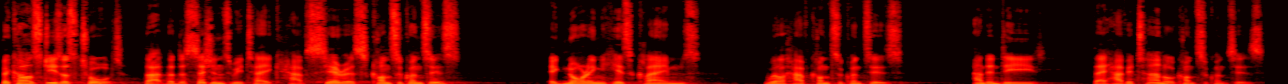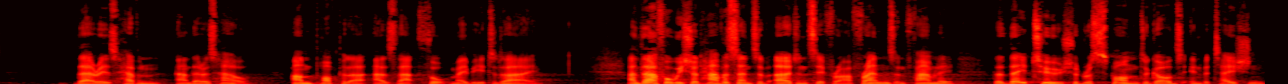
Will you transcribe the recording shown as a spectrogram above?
Because Jesus taught that the decisions we take have serious consequences, ignoring his claims will have consequences, and indeed, they have eternal consequences. There is heaven and there is hell, unpopular as that thought may be today. And therefore, we should have a sense of urgency for our friends and family that they too should respond to God's invitation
